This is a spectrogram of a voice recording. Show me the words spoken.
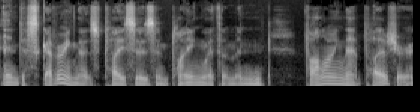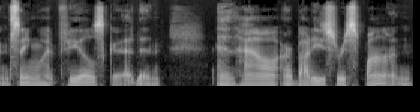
and discovering those places and playing with them and following that pleasure and seeing what feels good and and how our bodies respond.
